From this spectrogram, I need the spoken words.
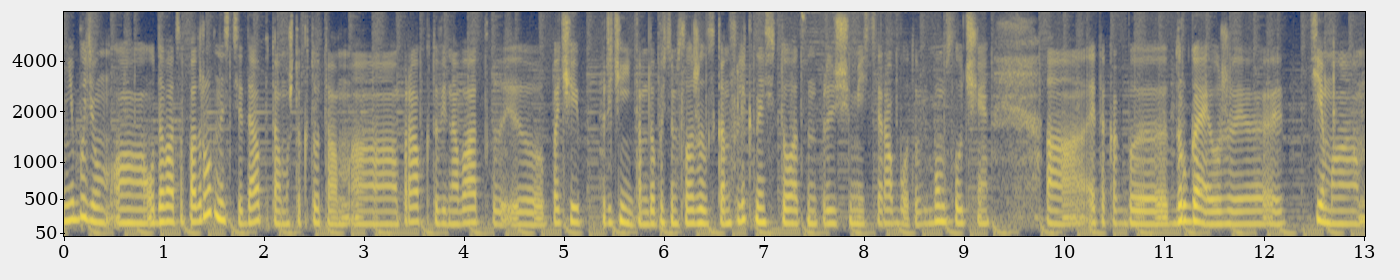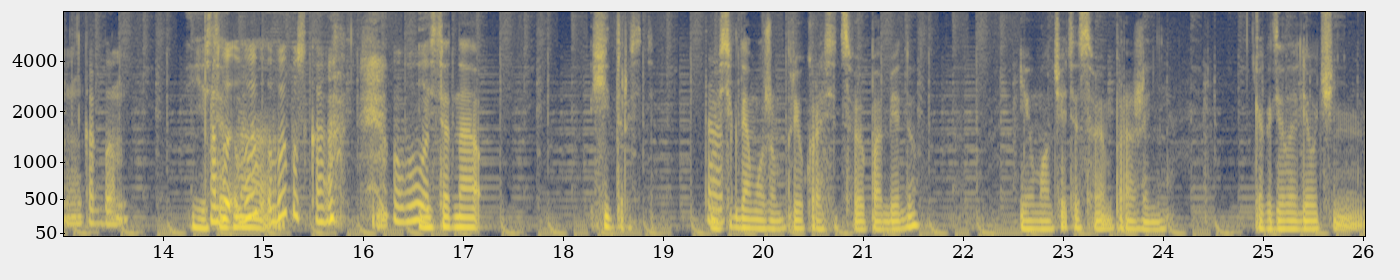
не будем удаваться в подробности, да, потому что кто там прав, кто виноват, по чьей причине там, допустим, сложилась конфликтная ситуация на предыдущем месте работы. В любом случае, это как бы другая уже тема, м, как бы Есть, вы- одна, вы- выпуска. Вот. есть одна хитрость. Мы Так. всегда можем приукрасить свою победу и умолчать о своем поражении. Как делали очень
